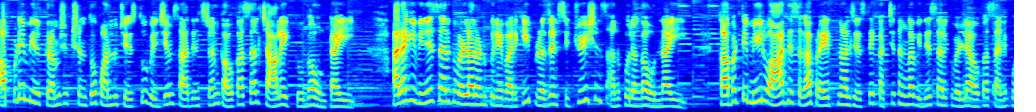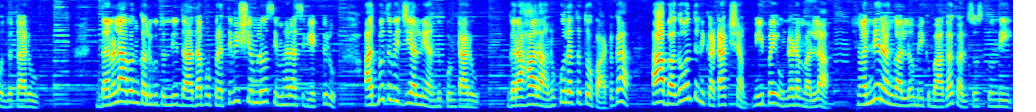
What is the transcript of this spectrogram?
అప్పుడే మీరు క్రమశిక్షణతో పనులు చేస్తూ విజయం సాధించడానికి అవకాశాలు చాలా ఎక్కువగా ఉంటాయి. అలాగే విదేశాలకు వెళ్ళాలనుకునే వారికి ప్రజెంట్ సిచ్యుయేషన్స్ అనుకూలంగా ఉన్నాయి. కాబట్టి మీరు ఆ దిశగా ప్రయత్నాలు చేస్తే ఖచ్చితంగా విదేశాలకు వెళ్ళే అవకాశాన్ని పొందుతారు. ధనలాభం కలుగుతుంది. దాదాపు ప్రతి విషయంలో సింహరాశి వ్యక్తులు అద్భుత విజయాల్ని అందుకుంటారు. గ్రహాల అనుకూలతతో పాటుగా ఆ భగవంతుని కటాక్షం మీపై ఉండడం వల్ల అన్ని రంగాల్లో మీకు బాగా కలిసొస్తుంది.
